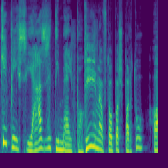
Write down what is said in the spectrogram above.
και πλησιάζει τη Μέλπο. Τι είναι αυτό, Πασπαρτού; Α,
